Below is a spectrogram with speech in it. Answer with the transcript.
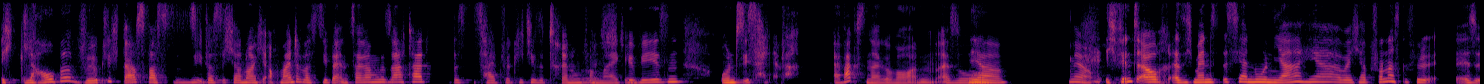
ich glaube wirklich das, was sie, was ich ja neulich auch meinte, was sie bei Instagram gesagt hat, das ist halt wirklich diese Trennung von Mike gewesen. Und sie ist halt einfach erwachsener geworden. Also Ja. ja. Ich finde auch, also ich meine, es ist ja nur ein Jahr her, aber ich habe schon das Gefühl, also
